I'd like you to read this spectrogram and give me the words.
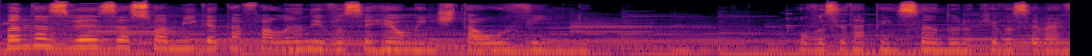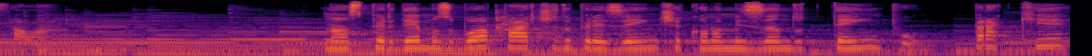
quantas vezes a sua amiga está falando e você realmente está ouvindo? Ou você está pensando no que você vai falar? Nós perdemos boa parte do presente economizando tempo. Para quê?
